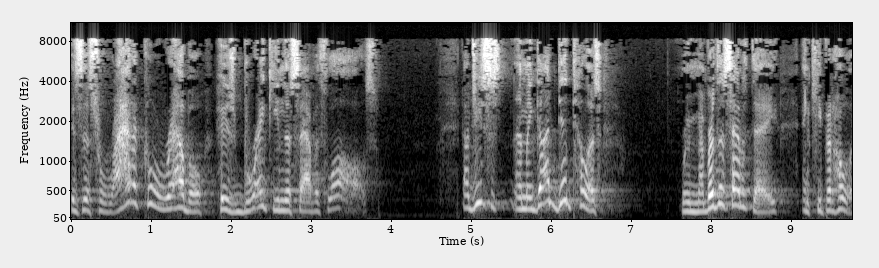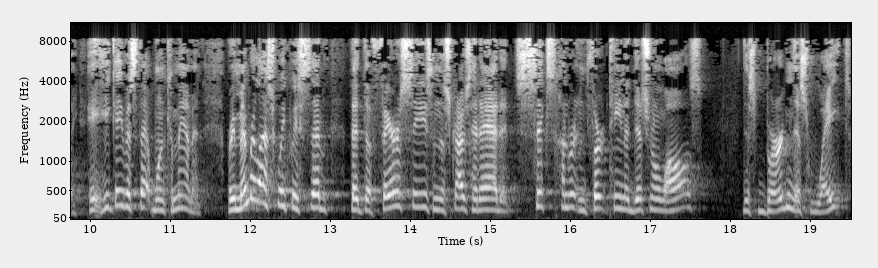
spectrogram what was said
is this radical rebel who's breaking the Sabbath laws. Now Jesus, I mean, God did tell us, remember the Sabbath day and keep it holy. He, he gave us that one commandment. Remember last week we said that the Pharisees and the scribes had added 613 additional laws? This burden, this weight?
